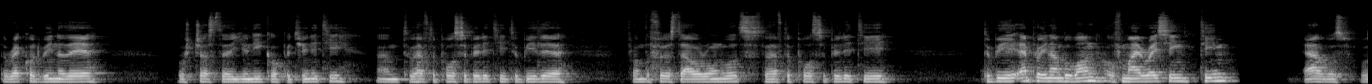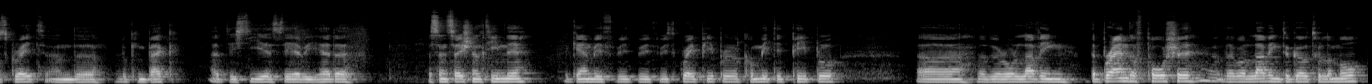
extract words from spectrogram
the record winner there, was just a unique opportunity, and to have the possibility to be there from the first hour onwards to have the possibility to be employee number one of my racing team. Yeah, was was great. And uh, looking back at these years there, we had a, a sensational team there. Again, with, with, with, great people, committed people uh, that were all loving the brand of Porsche. They were loving to go to Le Mans,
